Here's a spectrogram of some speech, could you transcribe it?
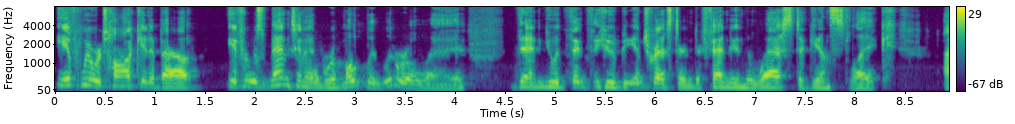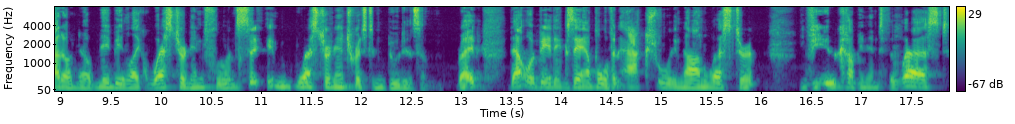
if we were talking about if it was meant in a remotely literal way, then you would think that he would be interested in defending the West against like I don't know, maybe like Western influence, Western interest in Buddhism, right? That would be an example of an actually non Western view coming into the West.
